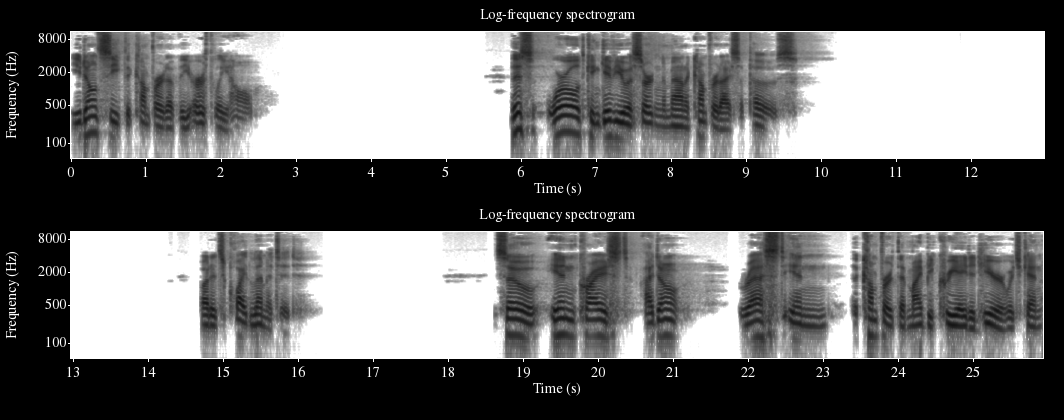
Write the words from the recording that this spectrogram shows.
You don't seek the comfort of the earthly home. This world can give you a certain amount of comfort, I suppose. But it's quite limited. So in Christ, I don't rest in the comfort that might be created here, which can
